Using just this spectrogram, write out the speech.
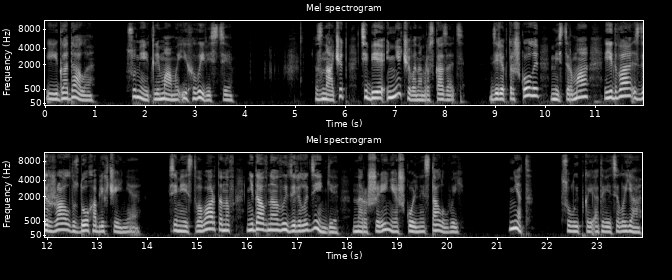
и гадала, сумеет ли мама их вывести. «Значит, тебе нечего нам рассказать?» Директор школы, мистер Ма, едва сдержал вздох облегчения. Семейство Бартонов недавно выделило деньги на расширение школьной столовой. «Нет», — с улыбкой ответила я.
